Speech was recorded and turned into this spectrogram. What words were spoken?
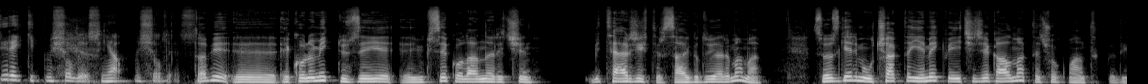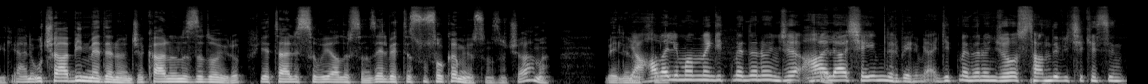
direkt gitmiş oluyorsun, yapmış oluyorsun. Tabii e, ekonomik düzeyi e, yüksek olanlar için bir tercihtir, saygı duyarım ama söz gelimi uçakta yemek ve içecek almak da çok mantıklı değil. Yani uçağa binmeden önce karnınızı doyurup yeterli sıvıyı alırsanız elbette su sokamıyorsunuz uçağa ama belli Ya noktada- havalimanına gitmeden önce hala şeyimdir benim ya. Gitmeden önce o sandviçi kesin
